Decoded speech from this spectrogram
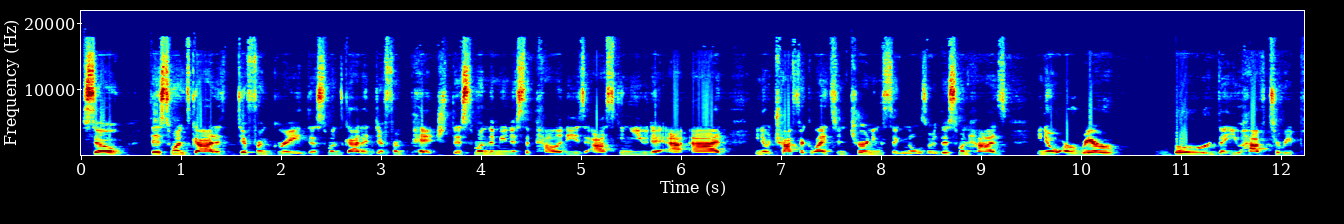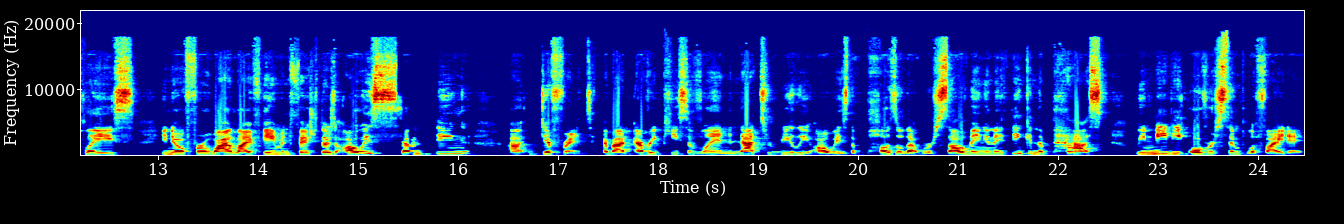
So this one's got a different grade. This one's got a different pitch. This one the municipality is asking you to add you know traffic lights and turning signals or this one has you know a rare bird that you have to replace you know for wildlife game and fish. There's always something uh, different about every piece of land. And that's really always the puzzle that we're solving. And I think in the past, we maybe oversimplified it,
